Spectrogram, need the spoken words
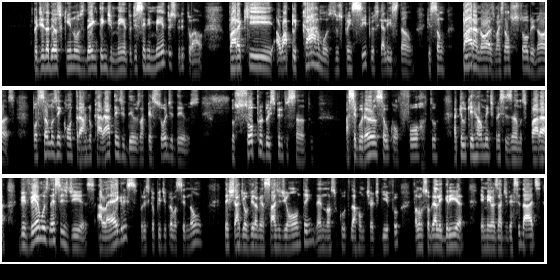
Pedindo a Deus que nos dê entendimento, discernimento espiritual, para que, ao aplicarmos os princípios que ali estão, que são para nós, mas não sobre nós, possamos encontrar no caráter de Deus, na pessoa de Deus, no sopro do Espírito Santo, a segurança, o conforto, aquilo que realmente precisamos para vivermos nesses dias alegres. Por isso que eu pedi para você não deixar de ouvir a mensagem de ontem, né, no nosso culto da Home Church Gifford, falando sobre alegria em meio às adversidades.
